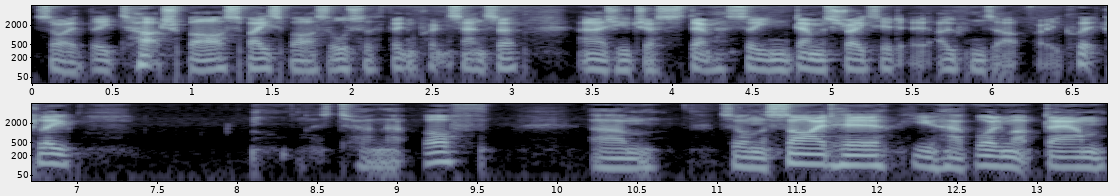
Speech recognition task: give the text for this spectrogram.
sorry, the touch bar, space bar is also the fingerprint sensor. And as you just dem seen demonstrated, it opens up very quickly. Let's turn that off. Um, so on the side here, you have volume up, down,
